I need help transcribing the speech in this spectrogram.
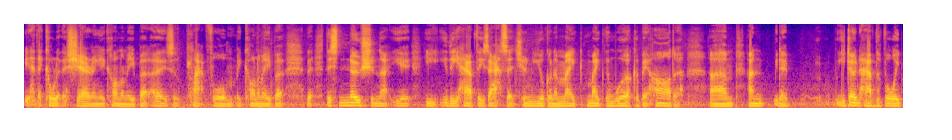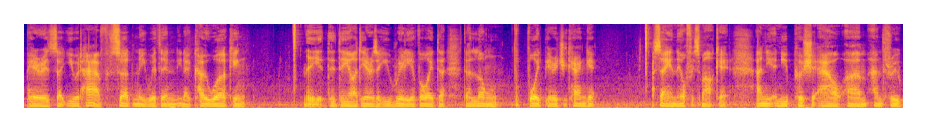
Yeah, they call it the sharing economy, but uh, it's a platform economy. But the, this notion that you, you you have these assets and you're going to make make them work a bit harder, um, and you know you don't have the void periods that you would have certainly within you know co-working the, the, the idea is that you really avoid the, the long void periods you can get say in the office market and you, and you push it out um, and through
